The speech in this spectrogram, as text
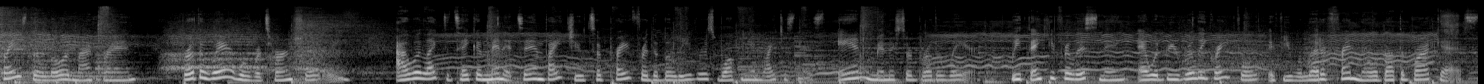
Praise the Lord, my friend. Brother Ware will return shortly. I would like to take a minute to invite you to pray for the believers walking in righteousness and minister Brother Ware. We thank you for listening and would be really grateful if you would let a friend know about the broadcast.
